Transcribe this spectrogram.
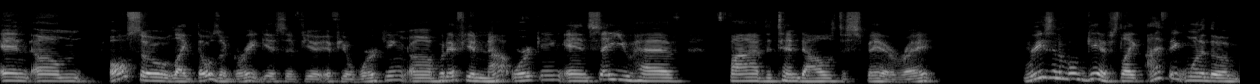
And um also like those are great gifts if you're if you're working. Uh, but if you're not working and say you have five to ten dollars to spare, right? Reasonable gifts. Like I think one of the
